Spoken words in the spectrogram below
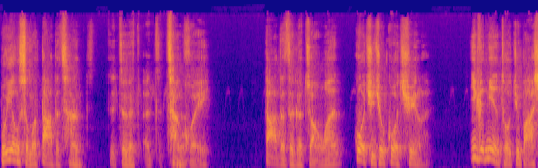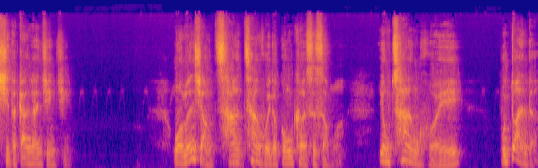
不用什么大的忏，这个呃忏悔，大的这个转弯，过去就过去了，一个念头就把它洗得干干净净。我们讲忏忏悔的功课是什么？用忏悔不断的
